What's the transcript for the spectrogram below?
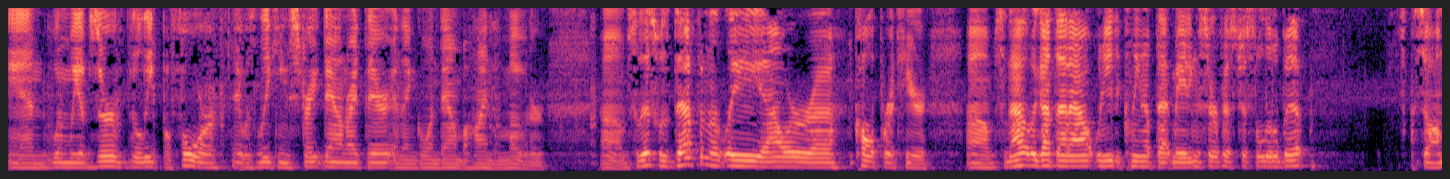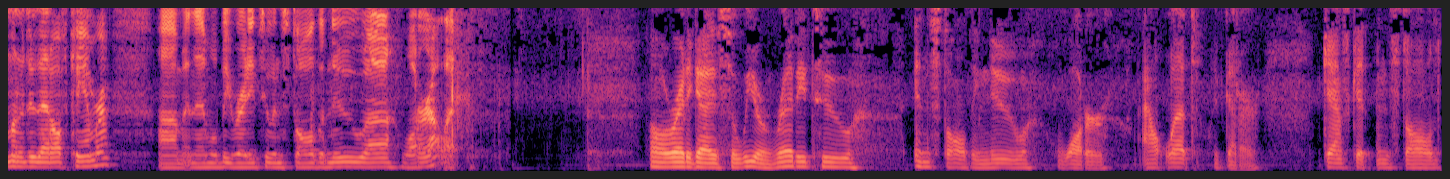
And when we observed the leak before, it was leaking straight down right there and then going down behind the motor. Um, so this was definitely our uh, culprit here. Um, so now that we got that out, we need to clean up that mating surface just a little bit. So I'm going to do that off camera, um, and then we'll be ready to install the new uh, water outlet. Alrighty guys, so we are ready to install the new water outlet. We've got our gasket installed.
